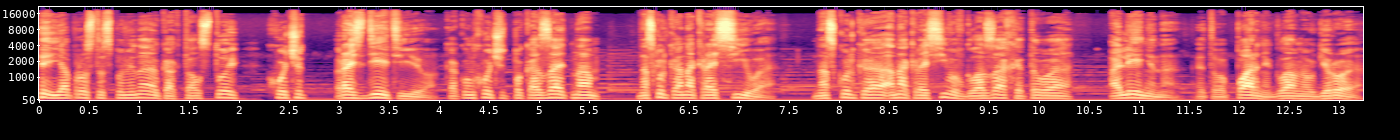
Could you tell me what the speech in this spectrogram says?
И я просто вспоминаю, как Толстой хочет раздеть ее, как он хочет показать нам, насколько она красива, насколько она красива в глазах этого Оленина, этого парня, главного героя.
